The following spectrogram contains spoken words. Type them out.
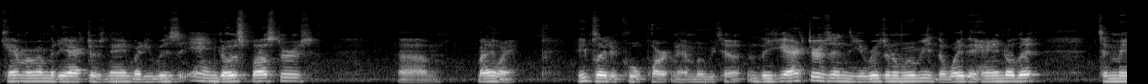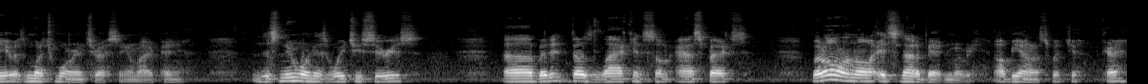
can't remember the actor's name, but he was in Ghostbusters. Um, but anyway, he played a cool part in that movie too. The actors in the original movie, the way they handled it to me, it was much more interesting in my opinion. This new one is way too serious, uh, but it does lack in some aspects. But all in all, it's not a bad movie. I'll be honest with you. Okay.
